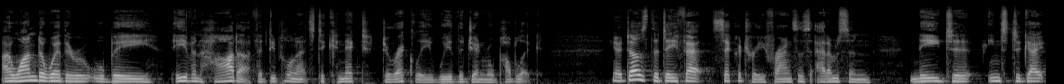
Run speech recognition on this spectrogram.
I wonder whether it will be even harder for diplomats to connect directly with the general public. You know, does the DFAT secretary, Frances Adamson, need to instigate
